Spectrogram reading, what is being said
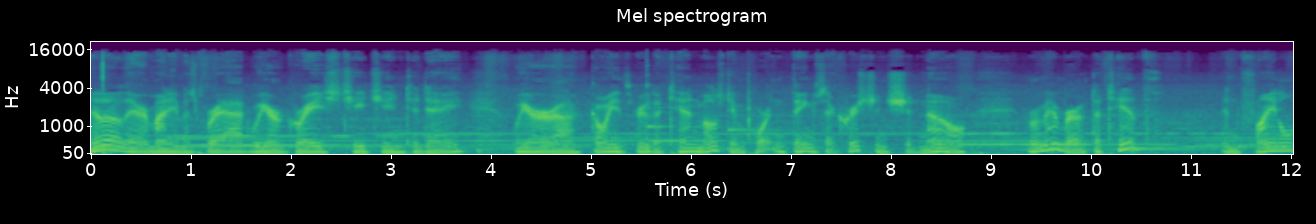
Hello there, my name is Brad. We are Grace Teaching today. We are uh, going through the 10 most important things that Christians should know. Remember, the 10th and final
